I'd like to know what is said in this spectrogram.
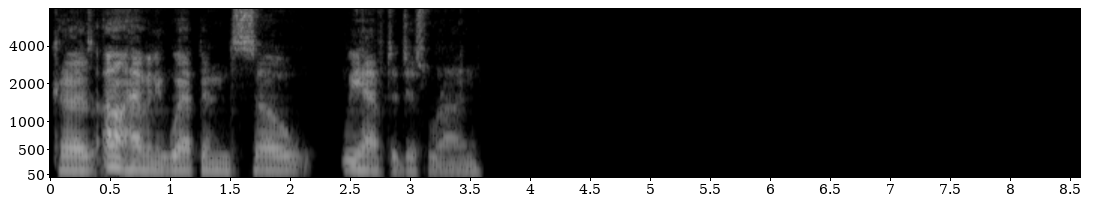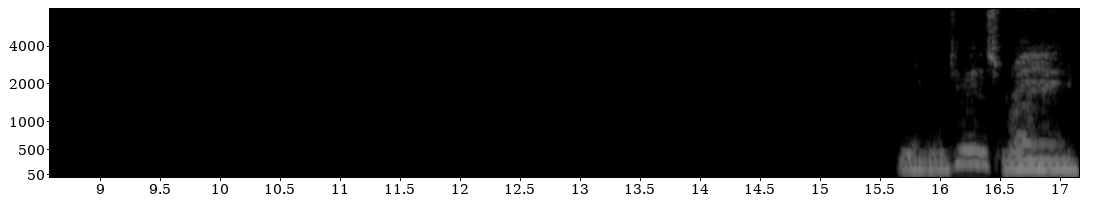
Because I don't have any weapons, so we have to just run. Just running.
